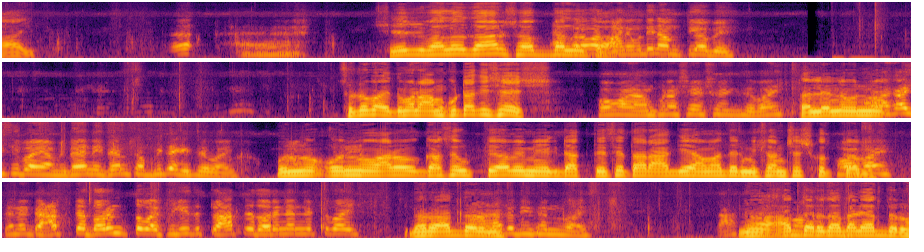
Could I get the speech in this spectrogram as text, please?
ভাই। শেষ ভালো যার সব ভালো তার। পানির মধ্যে নামতে হবে। ছোট ভাই তোমার আমকুটা কি শেষ? ও ভাই আমপুরা শেষ হয়ে গেছে ভাই। তাহলে অন্য খাইছি ভাই আমি দেন দেন সব বিতে গেছে ভাই। অন্য অন্য আরও গাছে উঠতে হবে মেঘ ডাকতেছে তার আগে আমাদের মিশন শেষ করতে হবে। ভাই একটু হাতটা ধরেন তো ভাই প্লিজ একটু হাতটা ধরেন নেন একটু ভাই। ধরো হাত ধরো। আমাকে দিবেন ভাই। না হাত ধরো তাড়াতাড়ি হাত ধরো।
